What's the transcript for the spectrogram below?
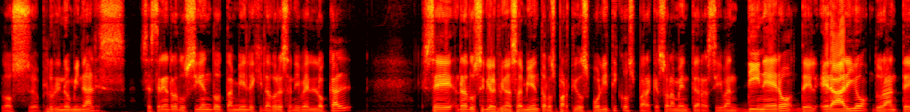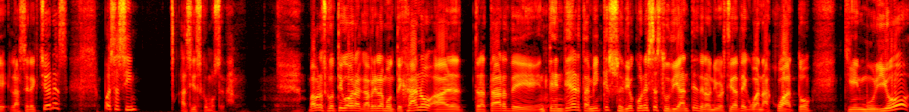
los plurinominales, se estarían reduciendo también legisladores a nivel local, se reduciría el financiamiento a los partidos políticos para que solamente reciban dinero del erario durante las elecciones. Pues así, así es como se da. Vámonos contigo ahora, Gabriela Montejano, a tratar de entender también qué sucedió con este estudiante de la Universidad de Guanajuato, quien murió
